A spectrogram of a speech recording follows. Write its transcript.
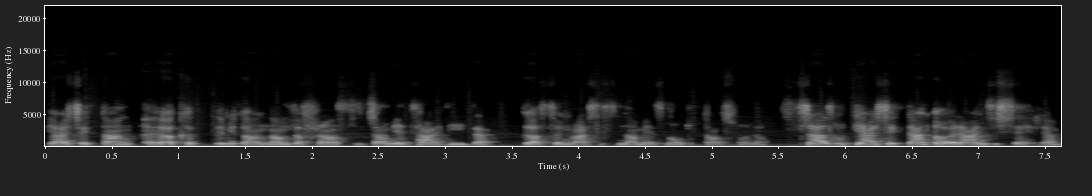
Gerçekten e, akademik anlamda Fransızcam yeterliydi Galatasaray Üniversitesi'nden mezun olduktan sonra. Strasbourg gerçekten öğrenci şehri.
